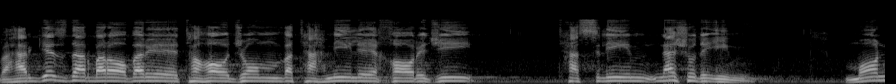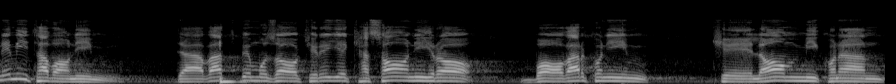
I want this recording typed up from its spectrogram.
و هرگز در برابر تهاجم و تحمیل خارجی تسلیم نشده ایم. ما نمی توانیم دعوت به مذاکره کسانی را باور کنیم که اعلام می کنند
